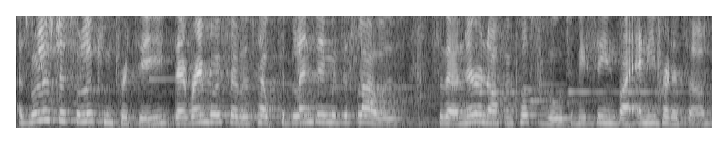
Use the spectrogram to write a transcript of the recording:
As well as just for looking pretty, their rainbow feathers help to blend in with the flowers, so they are near enough impossible to be seen by any predator.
